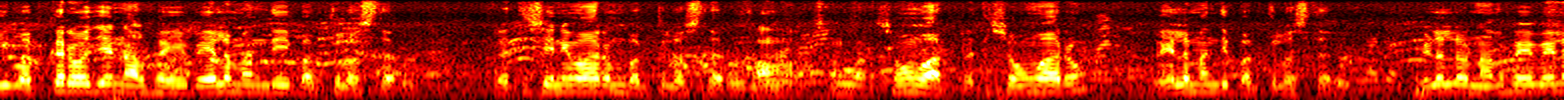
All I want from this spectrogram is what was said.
ఈ ఒక్క రోజే నలభై వేల మంది భక్తులు వస్తారు. ప్రతి శనివారం భక్తులు వస్తారు. సోమవారం ప్రతి సోమవారం వేల మంది భక్తులు వస్తారు. వీళ్ళలో నలభై వేల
